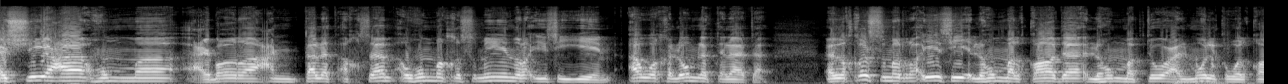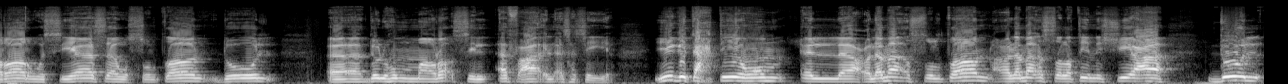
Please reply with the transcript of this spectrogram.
الشيعة هم عبارة عن ثلاث أقسام أو هم قسمين رئيسيين أو خليهم لك ثلاثة. القسم الرئيسي اللي هم القادة اللي هم بتوع الملك والقرار والسياسة والسلطان دول دول هم رأس الأفعى الأساسية. يجي تحتيهم علماء السلطان علماء السلاطين الشيعة دول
